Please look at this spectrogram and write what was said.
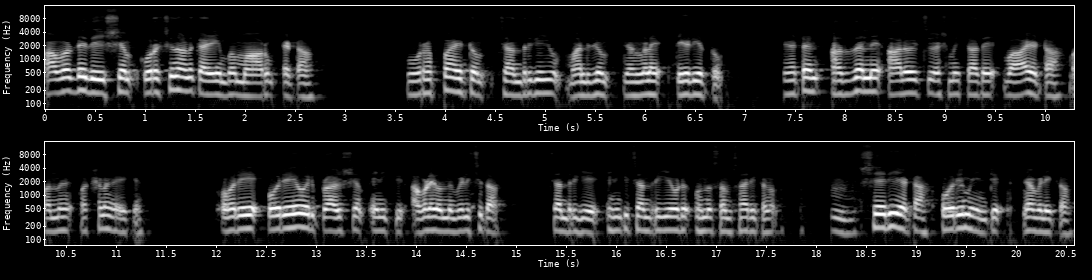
അവളുടെ ദേഷ്യം കുറച്ചു നാൾ കഴിയുമ്പോൾ മാറും ഏട്ടാ. ഉറപ്പായിട്ടും ചന്ദ്രികയും മലരും ഞങ്ങളെ തേടിയെത്തും. ഏട്ടൻ അതുതന്നെ ആലോചിച്ച് വിഷമിക്കാതെ വാ ഏട്ടാ വന്ന് ഭക്ഷണം കഴിക്കാൻ ഒരേ ഒരേ ഒരു പ്രാവശ്യം എനിക്ക് അവളെ ഒന്ന് വിളിച്ചതാ ചന്ദ്രികയെ എനിക്ക് ചന്ദ്രികയോട് ഒന്ന് സംസാരിക്കണം. ശരി ഏട്ടാ ഒരു മിനിറ്റ് ഞാൻ വിളിക്കാം.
